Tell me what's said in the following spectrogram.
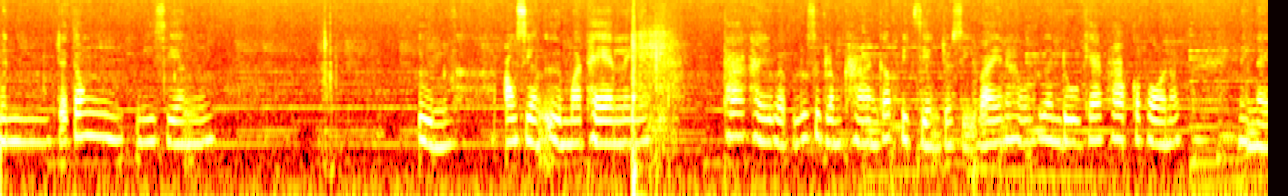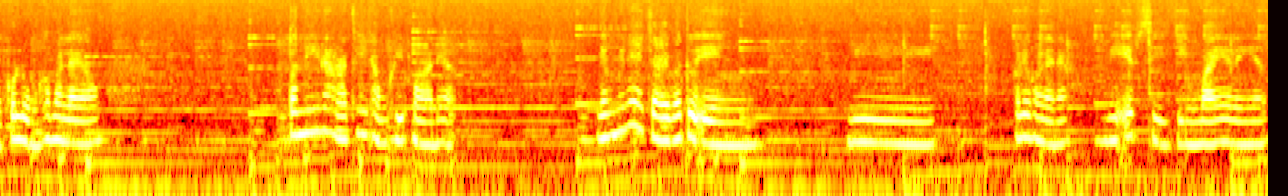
มันจะต้องมีเสียงอื่น เอาเสียงอื่นมาแทนอะไรเงี้ยถ้าใครแบบรู้สึกลำคาญก็ปิดเสียงโจสีไว้นะคะเพื่อนดูแค่ภาพก็พอเนาะไหนๆก็ลงเข้ามาแล้ว ตอนนี้นะคะที่ทำคลิปมาเนี่ย ยังไม่แน่ใจว่าตัวเองมี เขาเรียกว่าอะไรนะ มี FC จริงไหมอะไรเงี้ย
